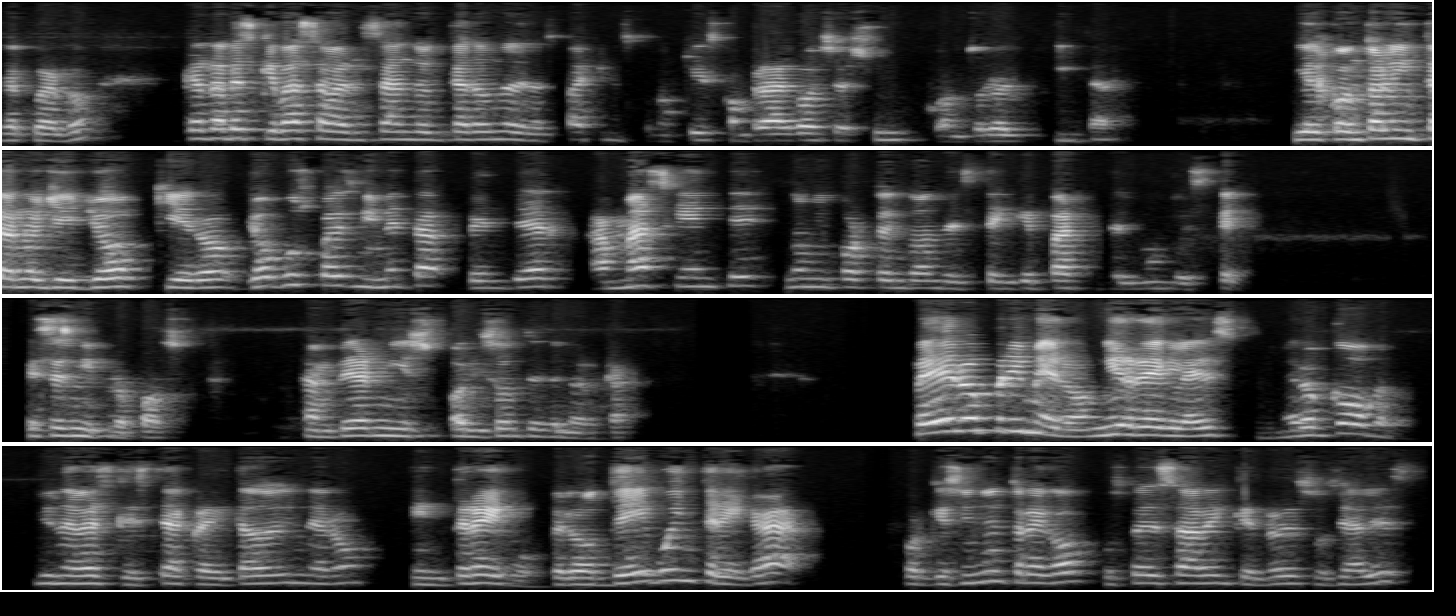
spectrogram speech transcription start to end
¿De acuerdo? Cada vez que vas avanzando en cada una de las páginas cuando quieres comprar algo, eso es un control interno. Y el control interno, oye, yo quiero, yo busco, es mi meta, vender a más gente, no me importa en dónde esté, en qué parte del mundo esté. Ese es mi propósito, ampliar mis horizontes de mercado. Pero primero, mi regla es, primero cobro. Y una vez que esté acreditado el dinero, entrego. Pero debo entregar, porque si no entrego, ustedes saben que en redes sociales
